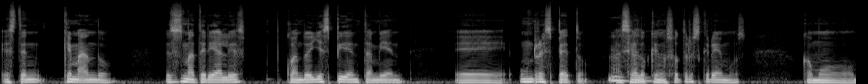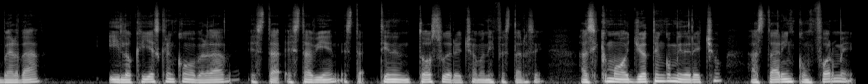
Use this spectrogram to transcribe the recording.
estén quemando esos materiales cuando ellas piden también eh, un respeto hacia lo que nosotros creemos como verdad y lo que ellas creen como verdad está, está bien, está, tienen todo su derecho a manifestarse, así como yo tengo mi derecho a estar inconforme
